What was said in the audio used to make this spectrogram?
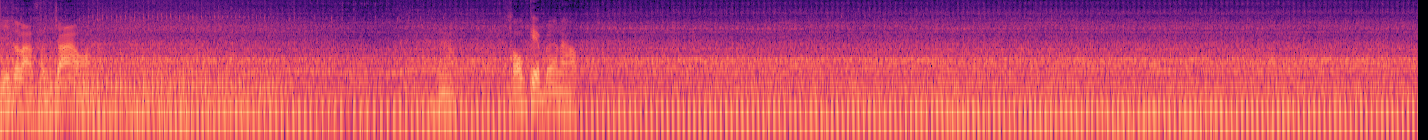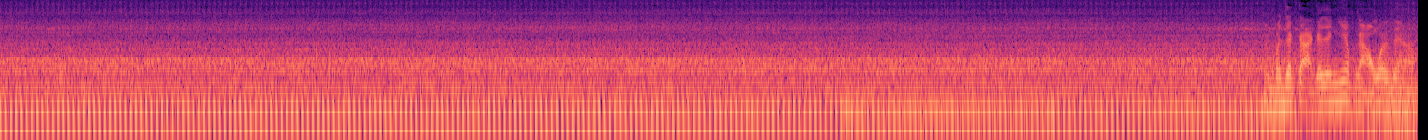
นี่ตลาดสันเจ้าครับนะครับเขาเก็บแล้วนะครับ รรยากาศก็จะเงียบเหงาแบบนี้ครับ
